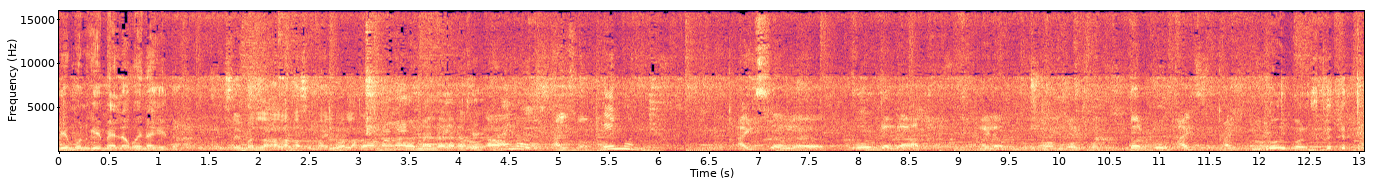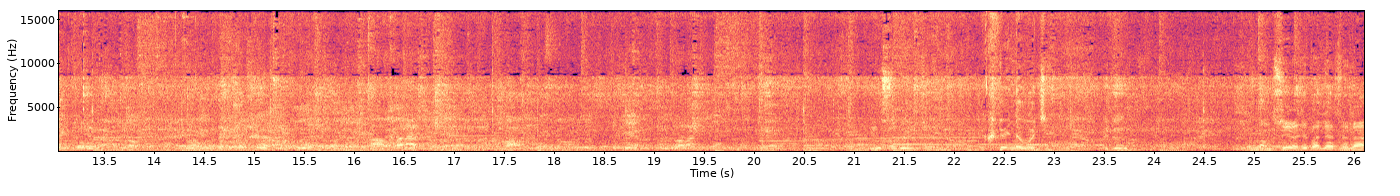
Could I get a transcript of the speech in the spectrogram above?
Limun ke milo kau na kita. Lemon lah ala kasi Milo ala kasi. Oh, Milo ala kasi. Ah, ice lah. Lemon. Ice and uh, cold and uh, hot. Milo. Oh, cold, cold. Cold, cold. Ice, ice. Cold, cold. Cold. Ah, panas. Wow. Ikaw yung nabuchi. Ito. Ayun, ang suyo si lah. wala.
